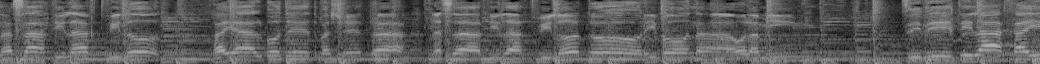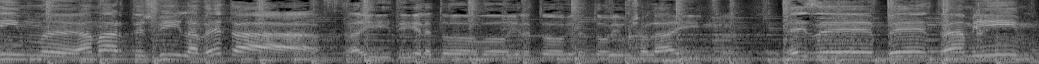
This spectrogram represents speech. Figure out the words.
נשאתי לך תפילות, חייל בודד בשטח, נשאתי לך תפילות, או ריבון העולמים. ציוויתי לך חיים, אמרת תשבי לבטח, הייתי ילד טוב, או ילד טוב, ילד טוב ירושלים, איזה בן תמים.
